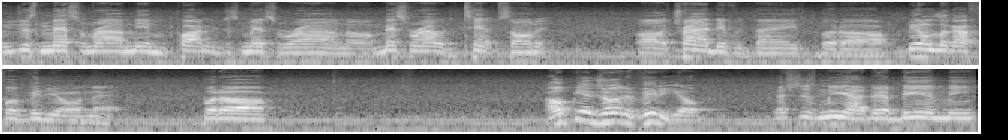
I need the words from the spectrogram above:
We just messing around. Me and my partner just messing around, uh, messing around with the temps on it, uh, trying different things. But uh, be on the lookout for a video on that. But uh, I hope you enjoyed the video. That's just me out there being me.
